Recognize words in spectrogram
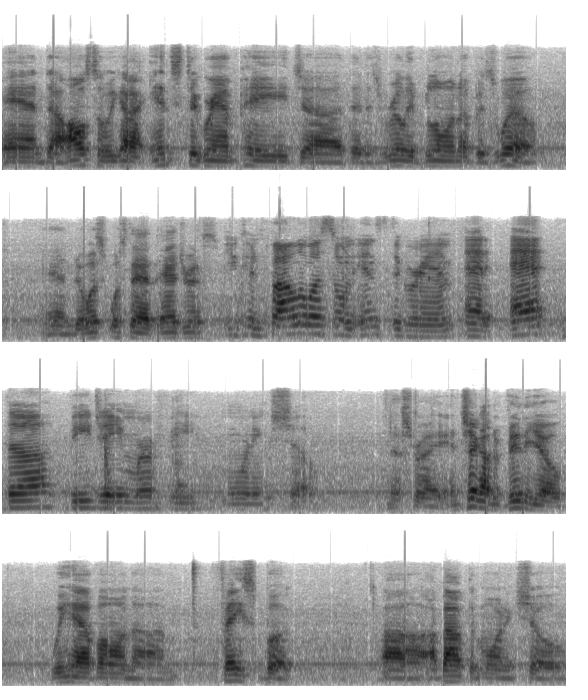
And uh, also, we got our Instagram page uh, that is really blowing up as well. And uh, what's, what's that address? You can follow us on Instagram at, at the BJ Murphy Morning Show. That's right. And check out the video we have on um, Facebook uh, about the morning show.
